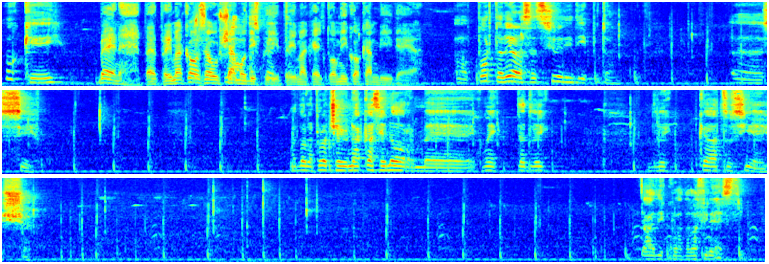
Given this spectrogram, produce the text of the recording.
ok. Bene, per prima cosa usciamo No, di qui, prima che il tuo amico cambi idea. Oh, porta Leo alla stazione di Dipton. Eh, sì. Madonna, però c'è una casa enorme. Come, da dove... da dove cazzo si esce? Ah, di qua, dalla finestra.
